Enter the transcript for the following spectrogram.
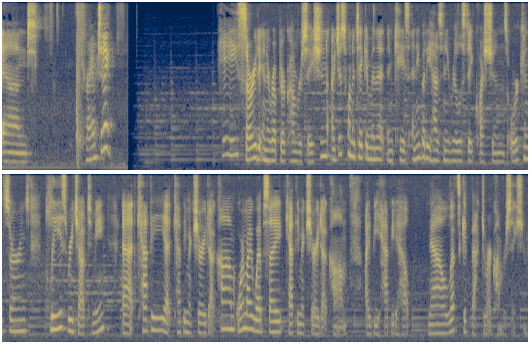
and here I am today. Hey, sorry to interrupt our conversation. I just want to take a minute in case anybody has any real estate questions or concerns. Please reach out to me at Kathy at KathyMcSherry.com or my website, KathyMcSherry.com. I'd be happy to help. Now, let's get back to our conversation.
